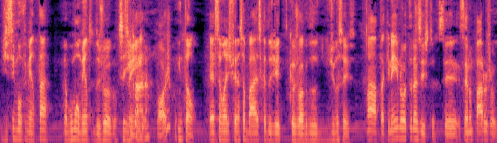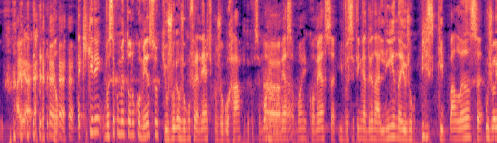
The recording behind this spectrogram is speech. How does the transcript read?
de se movimentar em algum momento do jogo? Sim, claro. Lógico. Então, essa é uma diferença básica do jeito que eu jogo do- de vocês. Ah, tá que nem no Transistor, você você não para o jogo. Aí, aí- Não. É que, que nem você comentou no começo que o jogo é um jogo frenético, um jogo rápido, que você morre, Aham. começa, morre, começa, e você tem adrenalina e o jogo pisca e balança. O jogo,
